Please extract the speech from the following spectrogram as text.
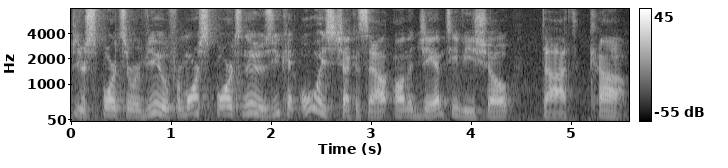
your sports and review. For more sports news, you can always check us out on the jamtvshow.com.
